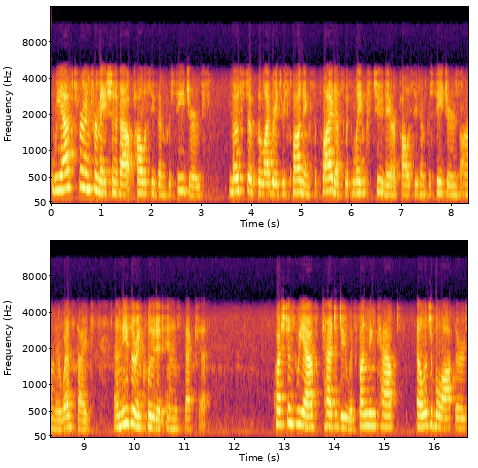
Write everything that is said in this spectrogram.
We asked for information about policies and procedures most of the libraries responding supplied us with links to their policies and procedures on their websites, and these are included in the spec kit. Questions we asked had to do with funding caps, eligible authors,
